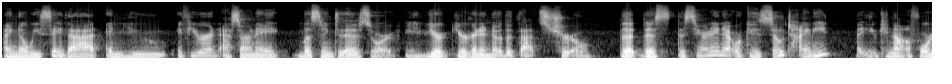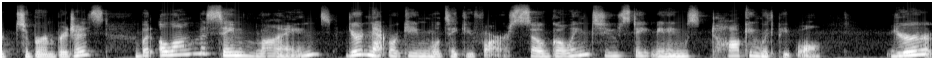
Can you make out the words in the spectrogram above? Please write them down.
I know we say that, and you, if you're an SRNA listening to this, or you're you're going to know that that's true. That this the CRNA network is so tiny that you cannot afford to burn bridges. But along the same lines, your networking will take you far. So, going to state meetings, talking with people, you're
